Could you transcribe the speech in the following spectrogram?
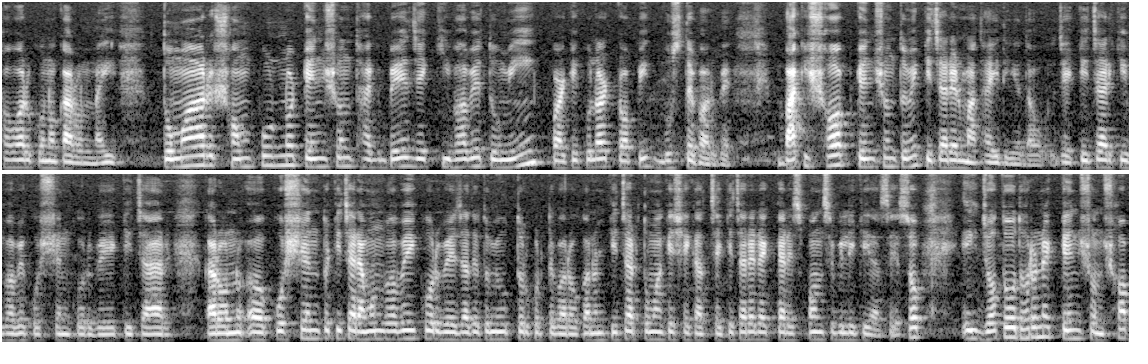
হওয়ার কোনো কারণ নাই। তোমার সম্পূর্ণ টেনশন থাকবে যে কীভাবে তুমি পার্টিকুলার টপিক বুঝতে পারবে। বাকি সব টেনশন তুমি টিচারের মাথায় দিয়ে দাও যে টিচার কীভাবে কোশ্চেন করবে টিচার কারণ কোশ্চেন তো টিচার এমনভাবেই করবে যাতে তুমি উত্তর করতে পারো, কারণ টিচার তোমাকে শেখাচ্ছে টিচারের একটা রেসপন্সিবিলিটি আছে। সো এই যত ধরনের টেনশন সব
